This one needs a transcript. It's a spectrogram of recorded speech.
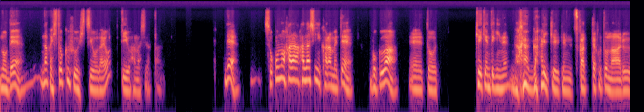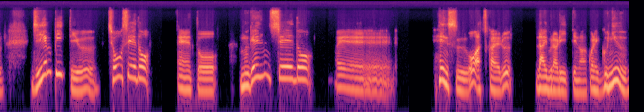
ので、なんか一工夫必要だよっていう話だった。で、そこの話に絡めて、僕は、えっ、と、経験的にね、長い経験で使ったことのある GMP っていう超精度、えっ、と、無限精度、えー変数を扱えるライブラリーっていうのは、これ GNU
